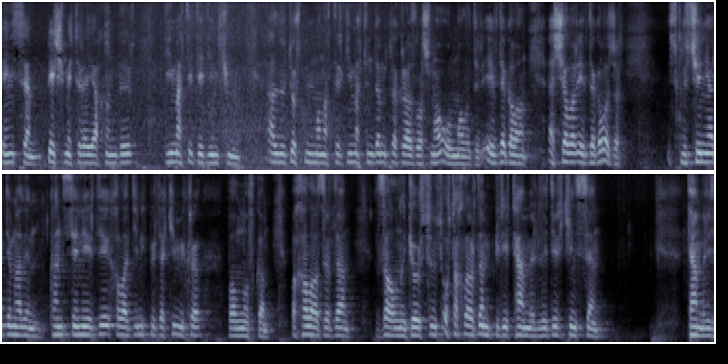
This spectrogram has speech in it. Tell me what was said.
enişsəm 5 metrə yaxındır. Qiyməti dediyim kimi 54 min manatdır. Qiymətində mütləq razılaşma olmalıdır. Evdə qalan əşyalar evdə qalacaq. İsklusiya deməli kondisionerdir, xolodilnik birdəki mikrovalnovka. Bax hal-hazırda zalını görürsünüz. Otaqlardan biri təmirlidir, ikincisi təmiri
